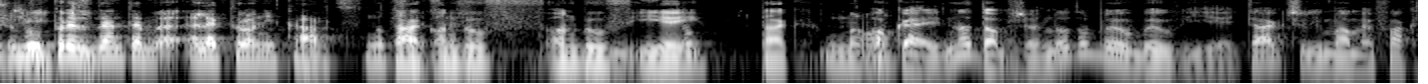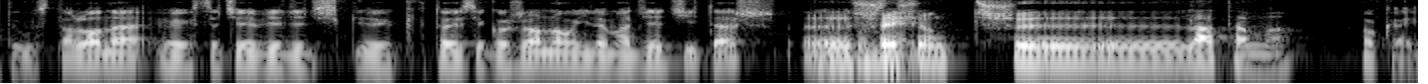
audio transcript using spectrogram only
Czy był prezydentem Electronic Arts? No tak, on był, w, on był w EA. No. Tak. No. Okej, okay, no dobrze, no to był, był w EA, tak? Czyli mamy fakty ustalone. Chcecie wiedzieć, kto jest jego żoną, ile ma dzieci też? 63 e, lata ma. Okay,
